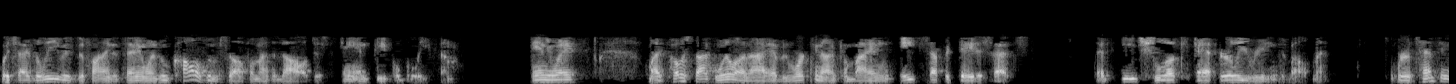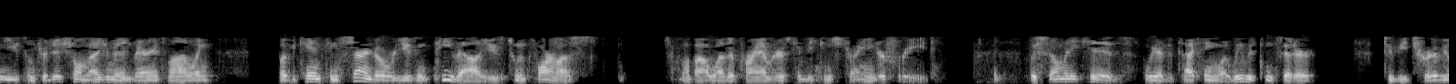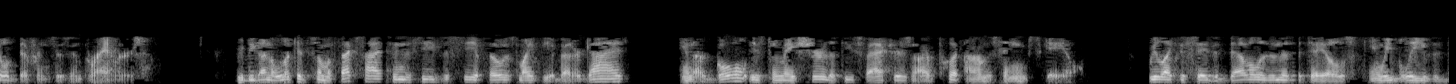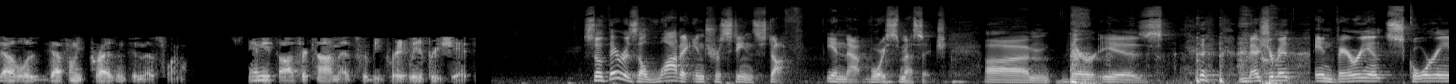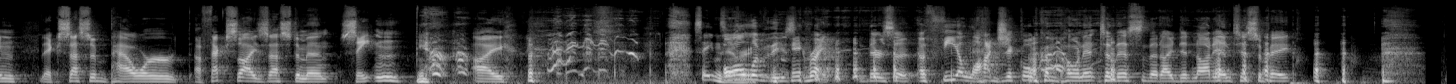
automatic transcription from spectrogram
which I believe is defined as anyone who calls himself a methodologist and people believe them. Anyway, my postdoc Will and I have been working on combining eight separate data sets that each look at early reading development. We're attempting to use some traditional measurement invariance modeling, but became concerned over using p-values to inform us about whether parameters can be constrained or freed. With so many kids, we are detecting what we would consider to be trivial differences in parameters. We've begun to look at some effect size indices to see if those might be a better guide, and our goal is to make sure that these factors are put on the same scale we like to say the devil is in the details, and we believe the devil is definitely present in this one. Any thoughts or comments would be greatly appreciated. So there is a lot of interesting stuff in that voice message. Um, there is measurement, invariant, scoring, excessive power, effect size estimate, Satan. Yeah. I Satan's all of these right. There's a, a theological component to this that I did not anticipate.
